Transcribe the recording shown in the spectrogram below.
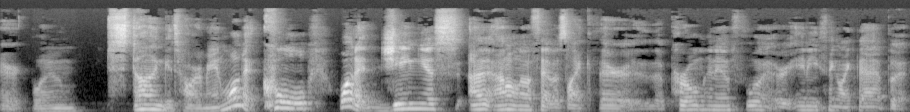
Eric Bloom. Stun guitar, man. What a cool, what a genius. I, I don't know if that was like their the Pearlman influence or anything like that, but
